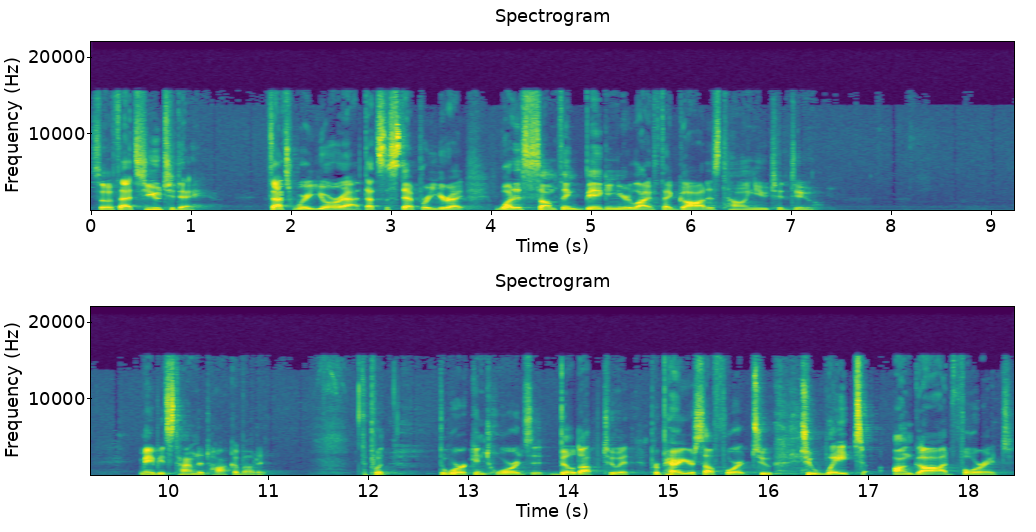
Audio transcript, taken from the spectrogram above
So if that's you today, that's where you're at. That's the step where you're at. What is something big in your life that God is telling you to do? Maybe it's time to talk about it, to put the work in towards it, build up to it, prepare yourself for it, to, to wait on God for it,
